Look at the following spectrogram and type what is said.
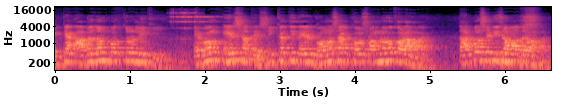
একটি আবেদনপত্র লিখি এবং এর সাথে শিক্ষার্থীদের গণস্বাক্ষর সংগ্রহ করা হয়। তারপর সেটি জমা দেওয়া হয়।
